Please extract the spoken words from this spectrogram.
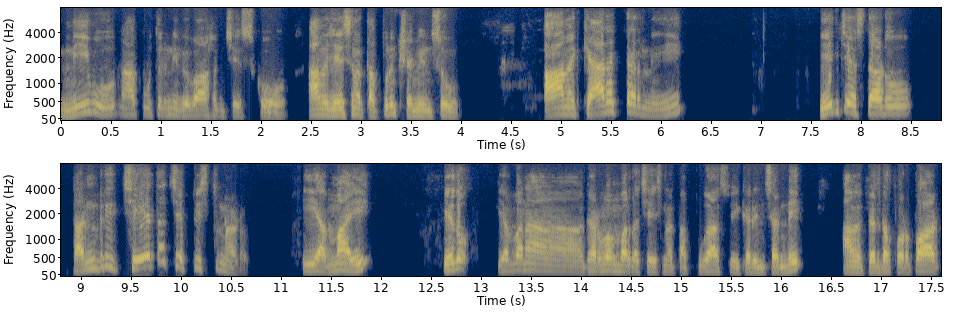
నీవు నా కూతురిని వివాహం చేసుకో. ఆమె చేసిన తప్పుని క్షమించు. ఆమె క్యారెక్టర్ని ఏం చేస్తాడు? తండ్రి చేత చెప్పిస్తున్నాడు. ఈ అమ్మాయి ఏదో యవ్వన గర్వం వల్ల చేసిన తప్పుగా స్వీకరించండి. ఆమె పెద్ద పొరపాటు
